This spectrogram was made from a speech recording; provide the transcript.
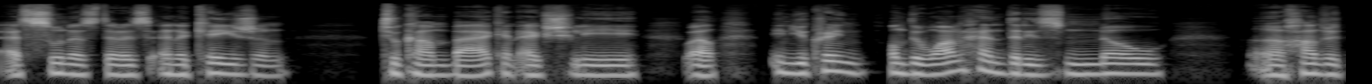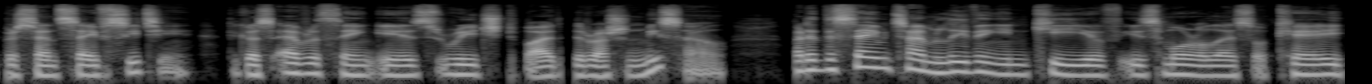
as soon as there is an occasion to come back and actually, well, in Ukraine, on the one hand, there is no uh, 100% safe city because everything is reached by the Russian missile. But at the same time, living in Kiev is more or less okay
